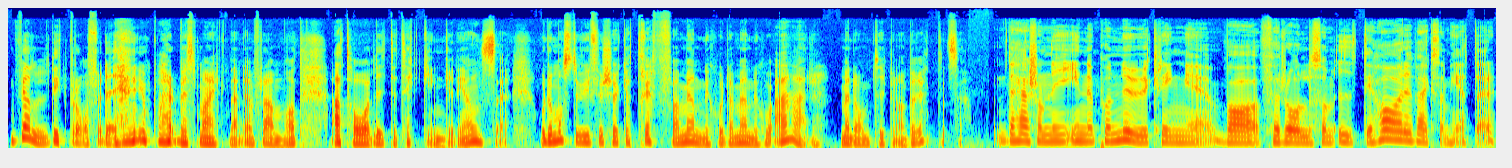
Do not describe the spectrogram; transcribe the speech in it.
väldigt bra för dig på arbetsmarknaden framåt att ha lite tech-ingredienser. Och då måste vi försöka träffa människor där människor är med de typerna av berättelser. Det här som ni är inne på nu kring eh, vad för roll som IT har i verksamheter.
